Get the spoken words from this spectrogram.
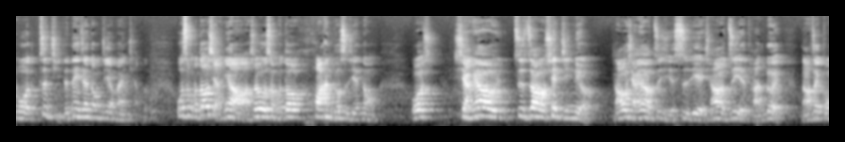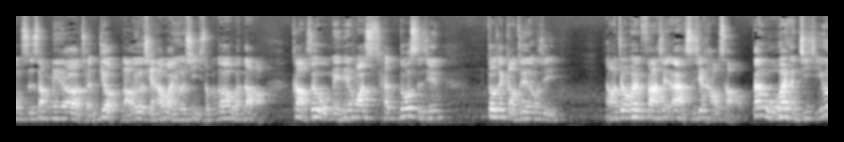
我自己的内在动机还蛮强的。我什么都想要啊，所以我什么都花很多时间弄。我想要制造现金流，然后想要有自己的事业，想要有自己的团队，然后在公司上面又要有成就，然后又想要玩游戏，什么都要玩到好，靠！所以我每天花很多时间都在搞这些东西，然后就会发现啊，时间好少。但是我会很积极，因为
